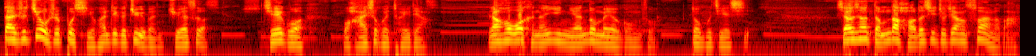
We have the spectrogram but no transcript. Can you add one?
但是就是不喜欢这个剧本角色，结果我还是会推掉，然后我可能一年都没有工作，都不接戏。想想等不到好的戏，就这样算了吧。’”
